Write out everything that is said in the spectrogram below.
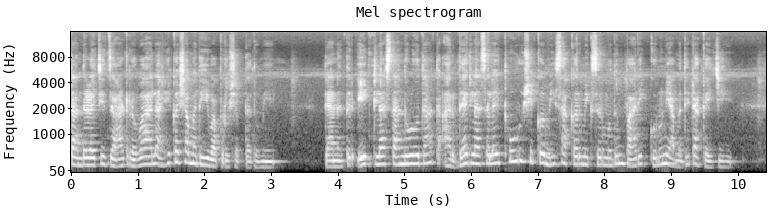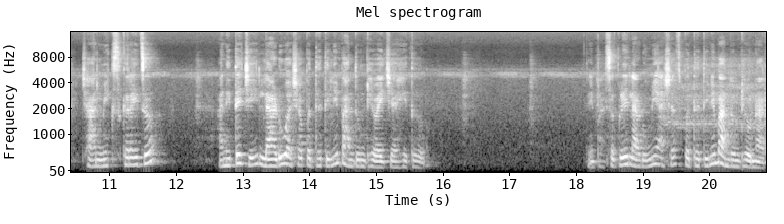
तांदळाची जाड रवा आला हे कशामध्येही वापरू शकता तुम्ही. त्यानंतर एक ग्लास तांदूळ होता तर अर्ध्या ग्लासालाही थोडीशी कमी साखर मिक्सरमधून बारीक करून यामध्ये टाकायची. छान मिक्स करायचं. आणि त्याचे लाडू अशा पद्धतीने बांधून ठेवायचे आहेत. पहा सगळे लाडू मी अशाच पद्धतीने बांधून ठेवणार.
